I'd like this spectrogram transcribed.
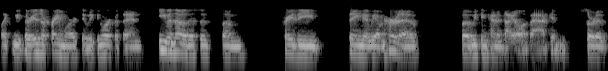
Like we, there is a framework that we can work within, even though this is some crazy thing that we haven't heard of, but we can kind of dial it back and sort of.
